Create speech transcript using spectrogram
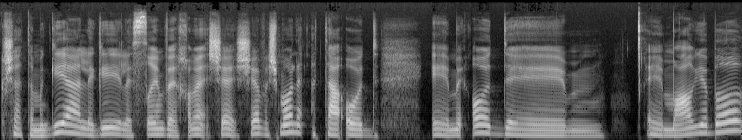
כשאתה מגיע לגיל 25, 6, 7, 8, אתה עוד אה, מאוד... אה, מריאבל,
